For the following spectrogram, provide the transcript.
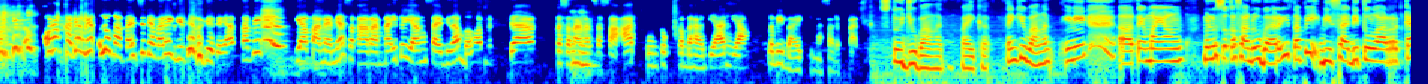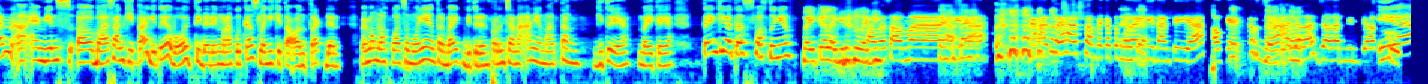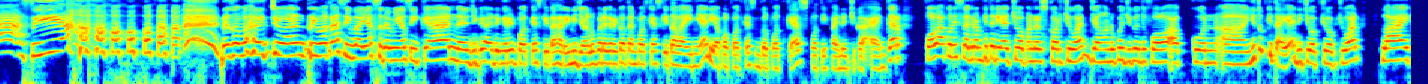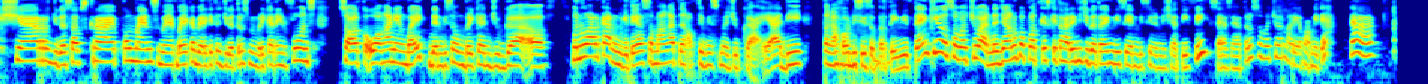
orang kadang lihat lu ngapain sih tiap hari gitu gitu ya. Tapi ya panennya sekarang. Nah itu yang saya bilang bahwa menunda kesenangan mm -hmm. sesaat untuk kebahagiaan yang lebih baik di masa depan. Setuju banget, baik Thank you banget. Ini uh, tema yang menusuk ke sanubari tapi bisa ditularkan uh, ambience uh, bahasan kita gitu ya bahwa tidak ada yang menakutkan selagi kita on track dan memang melakukan semuanya yang terbaik gitu dan perencanaan yang matang gitu ya, Mbak Ika ya. Thank you atas waktunya. Ika lagi dan lagi. Sama-sama. Sehat-sehat. Sehat-sehat sampai ketemu sehat, lagi nanti ya. Oke, okay. kerja adalah jalan ninjaku. Iya, siap. dan Sobat Cuan, terima kasih banyak sudah menyaksikan dan juga dengerin podcast kita hari ini. Jangan lupa dengerin konten podcast kita lainnya di Apple Podcast, Google Podcast, Spotify, dan juga Anchor. Follow akun Instagram kita di @cuap underscore cuan. Jangan lupa juga untuk follow akun uh, YouTube kita ya di cuap cuap cuan like, share, juga subscribe, komen sebanyak-banyaknya biar kita juga terus memberikan influence soal keuangan yang baik dan bisa memberikan juga uh, menularkan begitu ya semangat dan optimisme juga ya di tengah kondisi seperti ini. Thank you Sobat Cuan. Dan jangan lupa podcast kita hari ini juga tayang di CNBC Indonesia TV. Sehat-sehat terus Sobat Cuan. Maria pamit ya. Dah.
